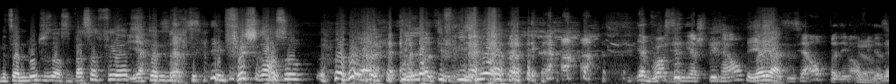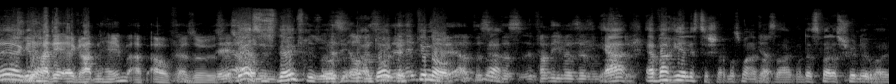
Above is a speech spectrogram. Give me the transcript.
mit seinem Lotus aus dem Wasser fährt, Ja, dann den Fisch raus so, geleckt die Frisur. Ja, Brosnan ja später auch. Ja, ja. Das ist ja auch bei dem auch wieder so. Ja, ja, Hier genau. hatte er gerade einen Helm ab, auf. Also es Ja, ist Ja, schon- es ist eine Helmfrisur, das sieht auch eindeutig, genau. Ja, das, Ja. das fand ich immer sehr Ja, sympathisch. er war realistischer, muss man einfach Ja. sagen. Und das war das Schöne bei,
